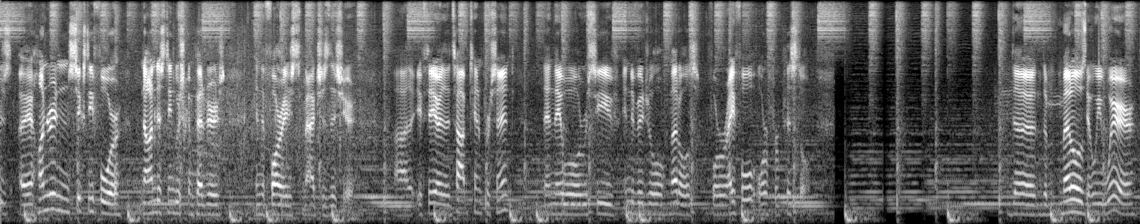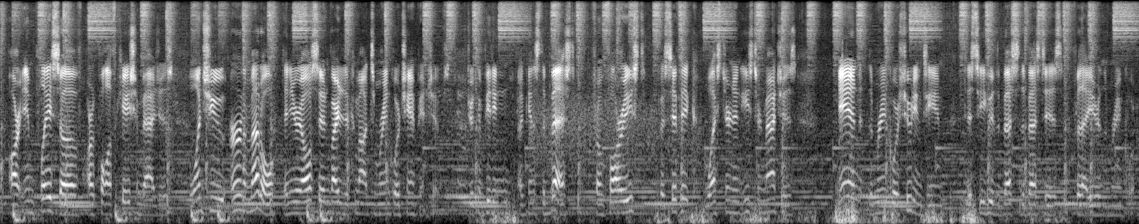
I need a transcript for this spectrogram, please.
There's 164 non-distinguished competitors in the Far East matches this year. Uh, if they are the top 10%, then they will receive individual medals for rifle or for pistol. The, the medals that we wear are in place of our qualification badges. Once you earn a medal, then you're also invited to come out to Marine Corps Championships. You're competing against the best from Far East, Pacific, Western, and Eastern matches, and the Marine Corps shooting team to see who the best of the best is for that year in the Marine Corps.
